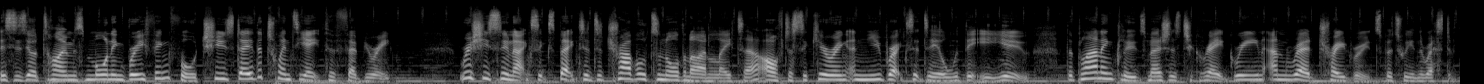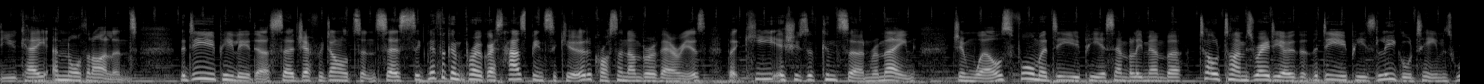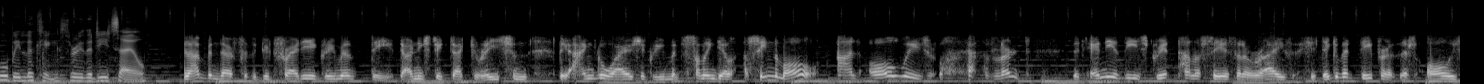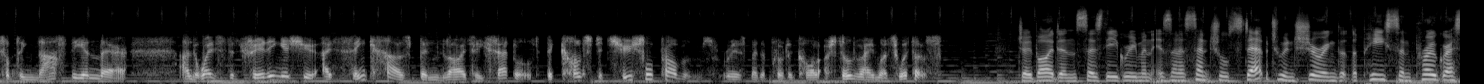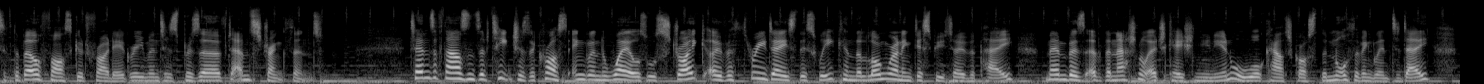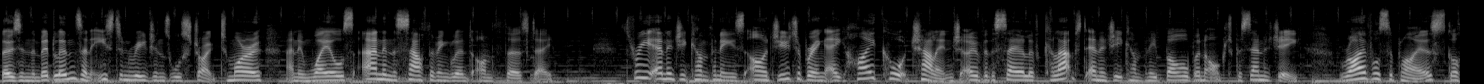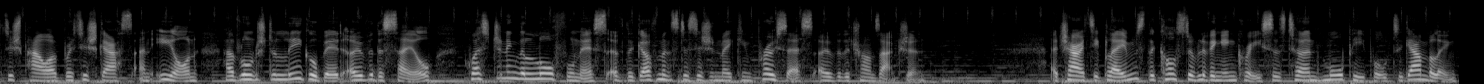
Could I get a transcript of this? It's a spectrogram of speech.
This is your Times morning briefing for Tuesday, the 28th of February. Rishi Sunak's expected to travel to Northern Ireland later after securing a new Brexit deal with the EU. The plan includes measures to create green and red trade routes between the rest of the UK and Northern Ireland. The DUP leader, Sir Jeffrey Donaldson, says significant progress has been secured across a number of areas, but key issues of concern remain. Jim Wells, former DUP Assembly member, told Times Radio that the DUP's legal teams will be looking through the detail. I've been there for the Good Friday Agreement, the Downing Street Declaration, the Anglo-Irish Agreement, Sunningdale. I've seen them all, and always I've learnt that any of these great panaceas that arrive, if you dig a bit deeper, there's always something nasty in there. And whilst the trading issue, I think, has been largely settled, the constitutional problems raised by the protocol are still very much with us. Joe Biden says the agreement is an essential step to ensuring that the peace and progress of the Belfast Good Friday Agreement is preserved and strengthened. Tens of thousands of teachers across England and Wales will strike over three days this week in the long running dispute over pay. Members of the National Education Union will walk out across the north of England today. Those in the Midlands and eastern regions will strike tomorrow, and in Wales and in the south of England on Thursday three energy companies are due to bring a High Court challenge over the sale of collapsed energy company Bulb and Octopus Energy. Rival suppliers Scottish Power, British Gas, and E.ON have launched a legal bid over the sale, questioning the lawfulness of the government's decision making process over the transaction. A charity claims the cost of living increase has turned more people to gambling.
